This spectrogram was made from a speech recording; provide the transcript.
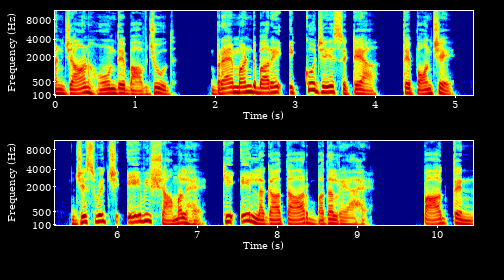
ਅਣਜਾਣ ਹੋਣ ਦੇ ਬਾਵਜੂਦ ਬ੍ਰਹਿਮੰਡ ਬਾਰੇ ਇੱਕੋ ਜਿਹੇ ਸਿੱਟਿਆ ਤੇ ਪਹੁੰਚੇ ਜਿਸ ਵਿੱਚ ਇਹ ਵੀ ਸ਼ਾਮਲ ਹੈ ਕਿ ਇਹ ਲਗਾਤਾਰ ਬਦਲ ਰਿਹਾ ਹੈ। ਭਾਗ 3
